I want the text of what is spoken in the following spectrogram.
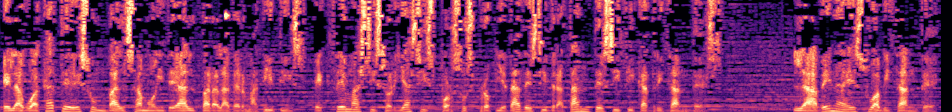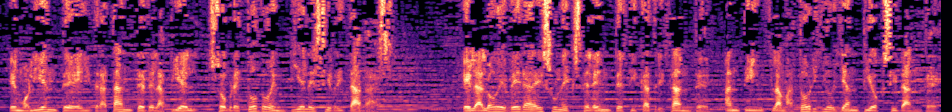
El aguacate es un bálsamo ideal para la dermatitis, eczemas y psoriasis por sus propiedades hidratantes y cicatrizantes. La avena es suavizante, emoliente e hidratante de la piel, sobre todo en pieles irritadas. El aloe vera es un excelente cicatrizante, antiinflamatorio y antioxidante.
